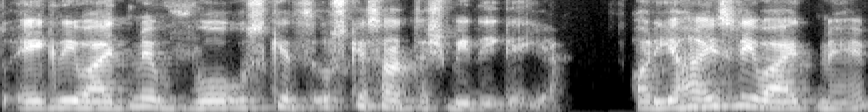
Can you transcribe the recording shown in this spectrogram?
तो एक रिवायत में वो उसके उसके साथ तशबी दी गई है। और यहाँ इस रिवायत में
